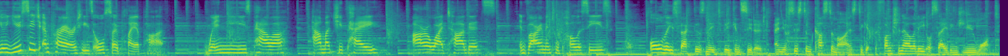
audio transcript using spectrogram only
Your usage and priorities also play a part. When you use power, how much you pay, ROI targets, environmental policies, all these factors need to be considered and your system customised to get the functionality or savings you want.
